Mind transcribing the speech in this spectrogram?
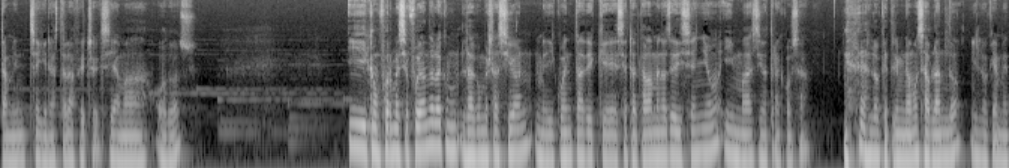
también seguirá hasta la fecha, que se llama O2. Y conforme se fue dando la, la, conversación, me di cuenta de que se trataba menos de diseño y más de otra cosa. lo que terminamos hablando y lo que, me,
